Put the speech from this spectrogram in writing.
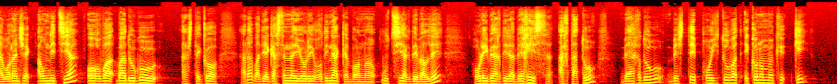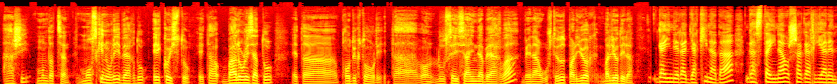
laborantzak haunditzia, hor ba, badugu hasteko, ara, badia gazten da hori ordinak bon, utziak debalde, hori behar dira berriz hartatu, behar dugu beste proiektu bat ekonomiki hasi mundatzen. Mozkin hori behar du ekoiztu eta balorizatu eta produktu hori. Eta bon, luze izan da behar ba, bena uste dut parioak balio dela. Gainera jakina da, gaztaina osagarriaren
